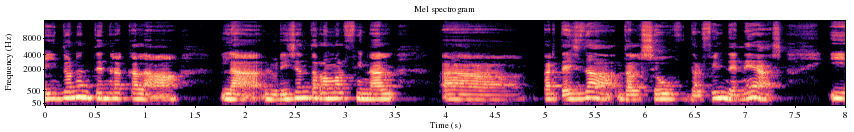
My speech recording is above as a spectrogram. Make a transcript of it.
ell dona a entendre que l'origen de Roma al final eh, parteix de, del, seu, del fill d'Eneas. I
